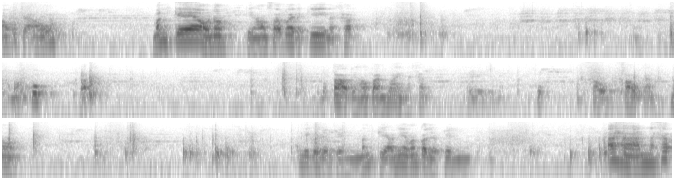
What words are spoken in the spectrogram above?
เราก็จะเอามันแก้วเนาะที่เอาซับไว้ตะกี้นะครับมาคุกครับเปล่าที่เขาปันไว้นะครับเออคุกเข้าเข้ากันเนาะอันนี้ก็จะเป็นมันแก้วเนี่ยมันก็จะเป็นอาหารนะครับ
